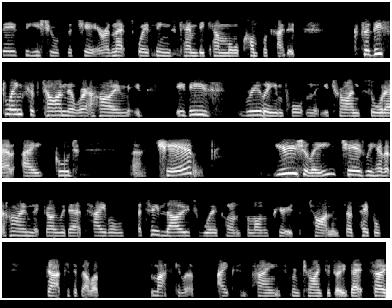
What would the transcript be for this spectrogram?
there's the issue of the chair, and that's where things can become more complicated. For this length of time that we're at home, it's it is really important that you try and sort out a good uh, chair. Usually, chairs we have at home that go with our tables are too low to work on for long periods of time, and so people start to develop muscular aches and pains from trying to do that. So,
